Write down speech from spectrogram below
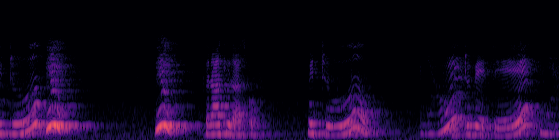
मिट्टू बना क्यों रहा इसको मिट्टू मिट्टू बेटे म्याँ।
